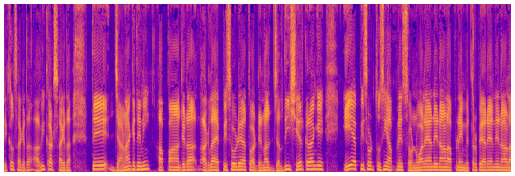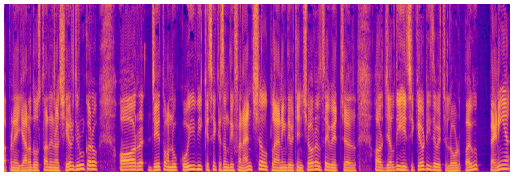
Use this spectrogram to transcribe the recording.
ਨਿਕਲ ਸਕਦਾ, ਆ ਵੀ ਘਟ ਸਕਦਾ। ਤੇ ਜਾਣਾ ਕਿਤੇ ਨਹੀਂ, ਆਪਾਂ ਜਿਹੜਾ ਅਗਲਾ ਐਪੀਸੋਡ ਆ, ਤੁਹਾਡੇ ਨਾਲ ਜਲਦੀ ਸ਼ੇਅਰ ਕਰਾਂਗੇ। ਇਹ ਐਪੀਸੋਡ ਤੁਸੀਂ ਆਪਣੇ ਸੁਣਨ ਵਾਲਿਆਂ ਦੇ ਨਾਲ, ਆਪਣੇ ਮਿੱਤਰ ਪਿਆਰਿਆਂ ਦੇ ਨਾਲ, ਆਪਣੇ ਯਾਰਾਂ ਦੋਸਤਾਂ ਦੇ ਨਾਲ ਸ਼ੇਅਰ ਜ਼ਰੂਰ ਕਰੋ। ਔਰ ਜੇ ਤੁਹਾਨੂੰ ਕੋਈ ਵੀ ਕਿਸੇ ਕਿਸਮ ਦੀ ਫਾਈਨੈਂਸ਼ੀਅਲ ਪਲੈਨਿੰਗ ਦੇ ਵਿੱਚ ਇੰਸ਼ੋਰੈਂਸ ਦੇ ਵਿੱਚ, ਔਰ ਜਲਦੀ ਹੀ ਸਿਕਿਉਰਿਟੀਜ਼ ਦੇ ਵਿੱਚ ਲੋਡ ਪਊ ਪੈਣੀ ਆ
